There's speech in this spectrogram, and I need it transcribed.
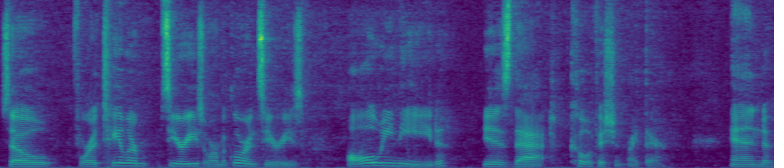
So for a Taylor series or a Maclaurin series, all we need is that coefficient right there. And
